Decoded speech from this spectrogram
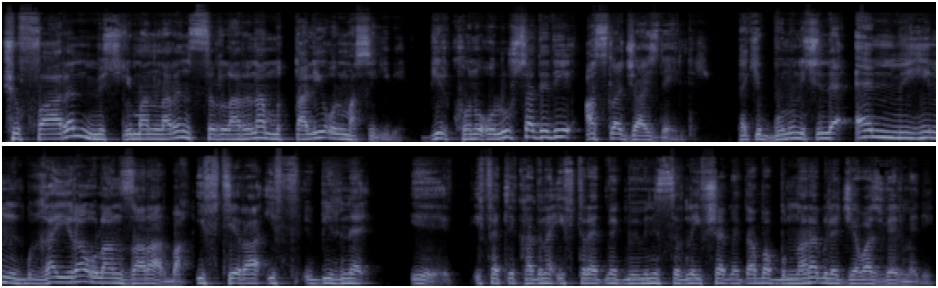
küffarın Müslümanların sırlarına muttali olması gibi bir konu olursa dedi asla caiz değildir. Peki bunun içinde en mühim gayra olan zarar bak iftira if, birine iffetli kadına iftira etmek, müminin sırrını ifşa etmek ama bunlara bile cevaz vermedi.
